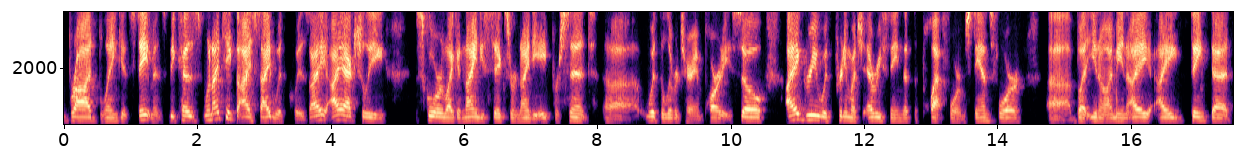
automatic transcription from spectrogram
broad blanket statements. Because when I take the I side with quiz, I, I actually score like a 96 or 98 percent uh, with the Libertarian Party. So I agree with pretty much everything that the platform stands for. Uh, but you know, I mean, I I think that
